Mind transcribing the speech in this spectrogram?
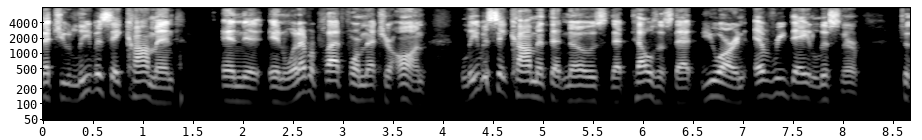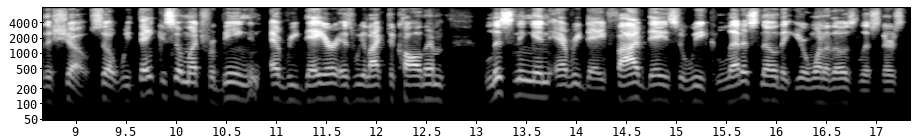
that you leave us a comment and in whatever platform that you're on, leave us a comment that knows that tells us that you are an everyday listener to the show. So we thank you so much for being an everydayer, as we like to call them, listening in every day, five days a week. Let us know that you're one of those listeners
